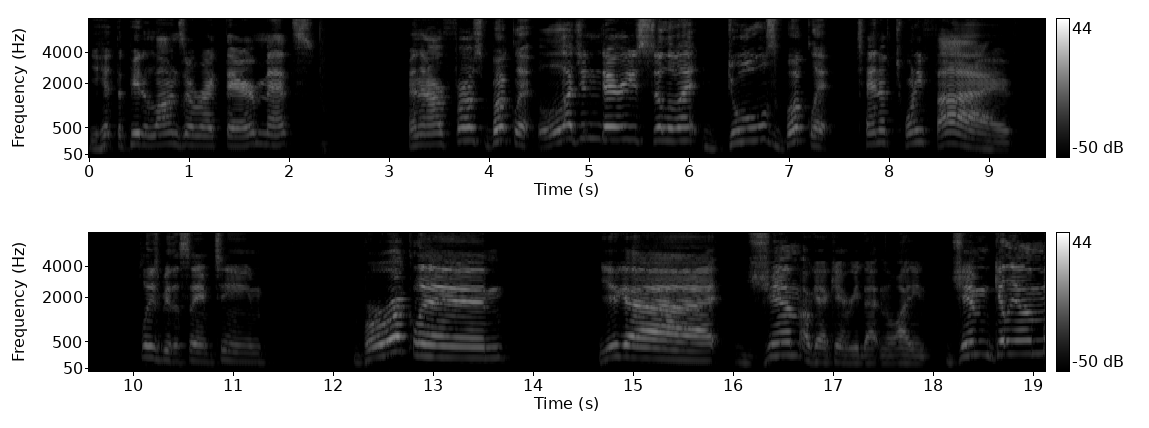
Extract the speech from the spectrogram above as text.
You hit the Pete Alonso right there, Mets. And then our first booklet, Legendary Silhouette Duels booklet, 10 of 25. Please be the same team. Brooklyn. You got Jim. Okay, I can't read that in the lighting. Jim Gilliam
